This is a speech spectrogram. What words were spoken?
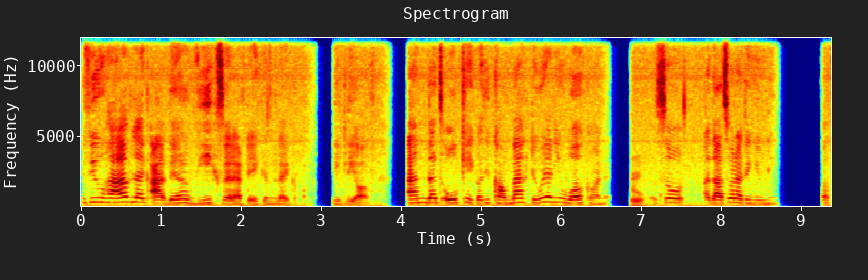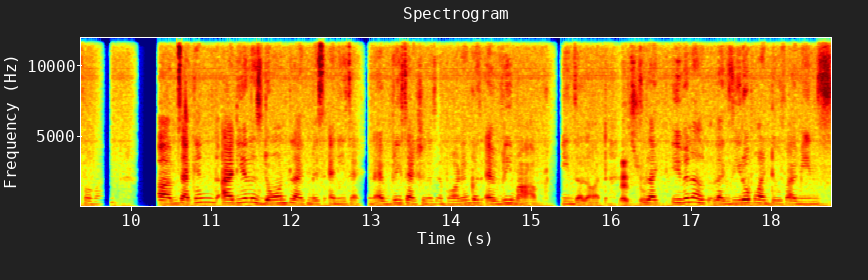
If you have, like, uh, there are weeks where I've taken like completely off, and that's okay because you come back to it and you work on it. True. So, uh, that's what I think you need for- for one. Um, second ideal is don't like miss any section. Every section is important because every mark means a lot. That's So true. like even a like zero point two five means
